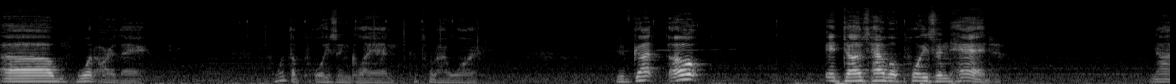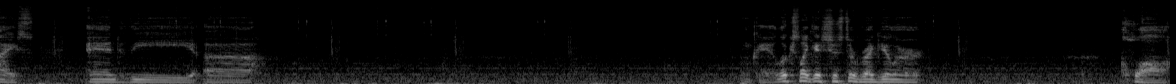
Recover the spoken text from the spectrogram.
Um, what are they? I want the poison gland. That's what I want. We've got... Oh! It does have a poison head. Nice. And the... Uh, okay, it looks like it's just a regular claw.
